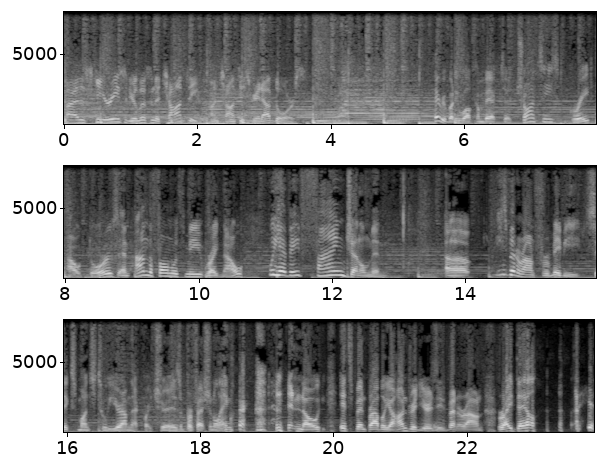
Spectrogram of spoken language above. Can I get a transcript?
Hi, this is Ski Reese, and you're listening to Chauncey on Chauncey's Great Outdoors. Hey, everybody, welcome back to Chauncey's Great Outdoors. And on the phone with me right now, we have a fine gentleman. Uh, he's been around for maybe six months to a year. I'm not quite sure. As a professional angler, no, it's been probably a hundred years he's been around. Right, Dale? Yeah,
